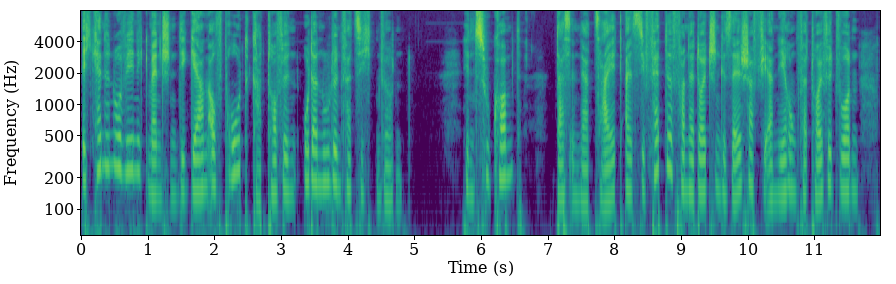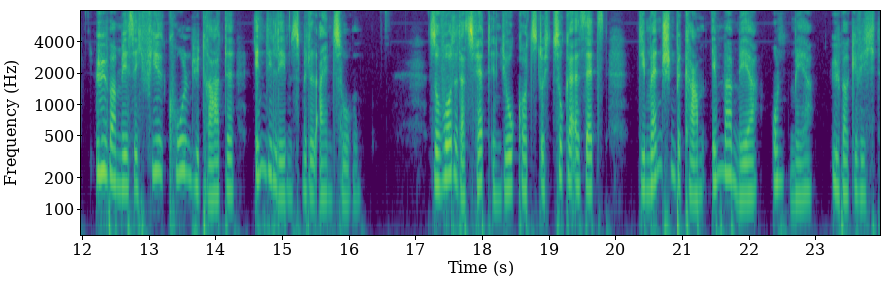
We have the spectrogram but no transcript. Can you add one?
Ich kenne nur wenig Menschen, die gern auf Brot, Kartoffeln oder Nudeln verzichten würden. Hinzu kommt, dass in der Zeit, als die Fette von der Deutschen Gesellschaft für Ernährung verteufelt wurden, übermäßig viel Kohlenhydrate in die Lebensmittel einzogen. So wurde das Fett in Joghurts durch Zucker ersetzt, die Menschen bekamen immer mehr und mehr Übergewicht.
